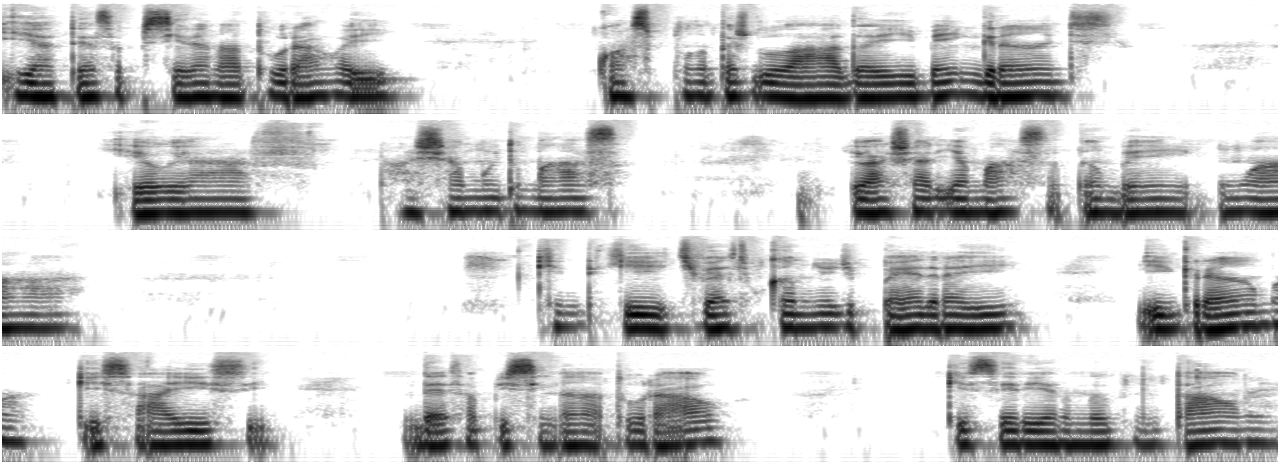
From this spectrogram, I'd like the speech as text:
ia ter essa piscina natural aí, com as plantas do lado aí, bem grandes. Eu ia achar muito massa. Eu acharia massa também uma que tivesse um caminho de pedra aí e grama que saísse dessa piscina natural que seria no meu quintal, né?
